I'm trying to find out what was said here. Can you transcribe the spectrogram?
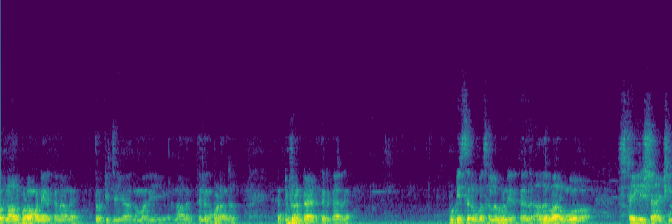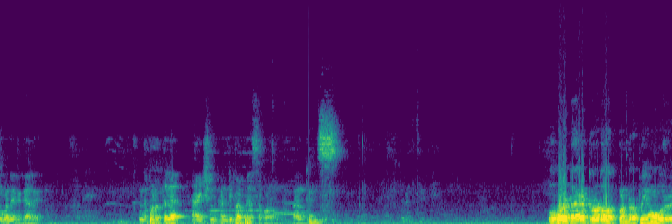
ஒரு நாலு படம் பண்ணியிருக்கேன் நான். தொட்டி ஜெயா அந்த மாதிரி ஒரு நாலு தெலுங்கு படங்கள். டிஃப்ரெண்ட்டாக எடுத்திருக்காரு. ப்ரொடியூசர் ரொம்ப செலவு பண்ணியிருக்காரு. அதெல்லாம் ரொம்ப ஸ்டைலிஷாக ஆக்ஷன் பண்ணியிருக்காரு. இந்த படத்தில் ஆக்ஷன் கண்டிப்பாக பேசப்படும். நன்றி. ஒவ்வொரு டைரக்டரோட ஒர்க் பண்ணுறப்பையும் ஒரு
